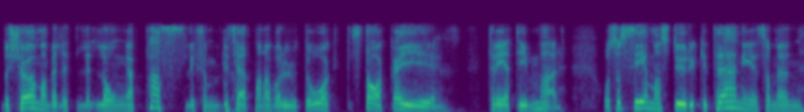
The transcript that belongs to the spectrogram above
Då kör man väldigt långa pass, liksom, vi säger att man har varit ute och åkt staka i tre timmar och så ser man styrketräningen som en,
